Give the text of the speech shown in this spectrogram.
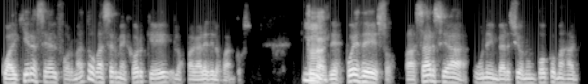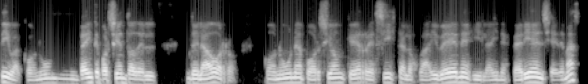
cualquiera sea el formato, va a ser mejor que los pagarés de los bancos. Y claro. después de eso, pasarse a una inversión un poco más activa, con un 20% del, del ahorro, con una porción que resista los vaivenes y la inexperiencia y demás,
